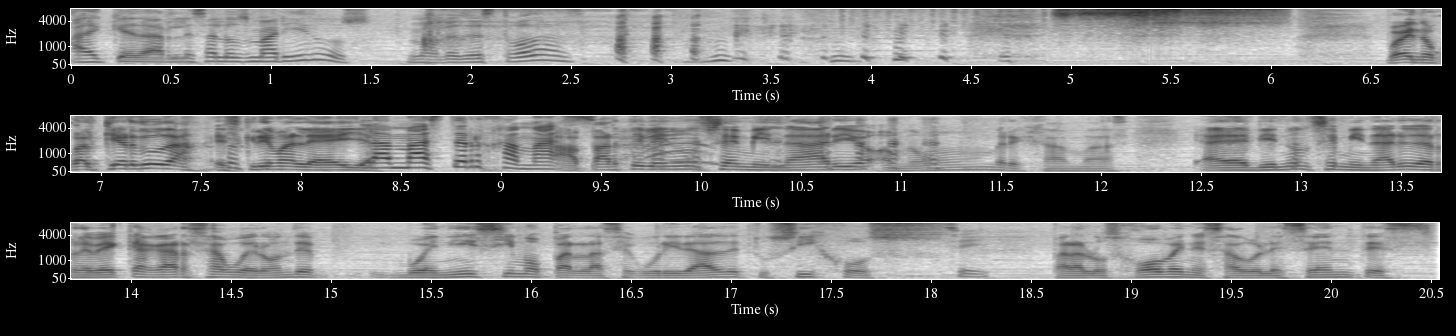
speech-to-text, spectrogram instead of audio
hay que darles a los maridos. No les des todas. Bueno, cualquier duda, escríbanle a ella. La máster jamás. Aparte viene un seminario, oh, no hombre, jamás. Eh, viene un seminario de Rebeca Garza Buerón de buenísimo para la seguridad de tus hijos, Sí. para los jóvenes, adolescentes,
